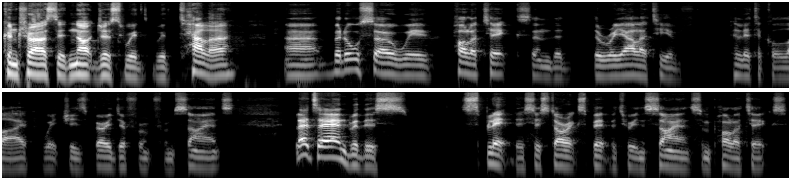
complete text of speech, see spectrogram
contrasted not just with with Teller, uh, but also with politics and the the reality of political life, which is very different from science. Let's end with this split, this historic split between science and politics.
